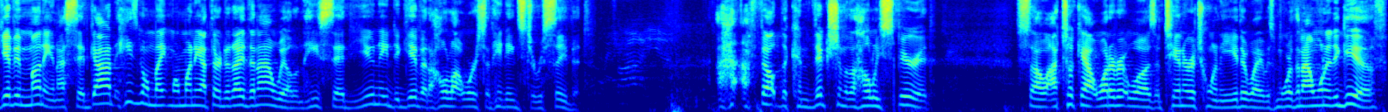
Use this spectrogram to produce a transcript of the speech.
Give him money. And I said, God, he's going to make more money out there today than I will. And he said, You need to give it a whole lot worse than he needs to receive it. I, I felt the conviction of the Holy Spirit so I took out whatever it was, a 10 or a 20, either way. It was more than I wanted to give.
